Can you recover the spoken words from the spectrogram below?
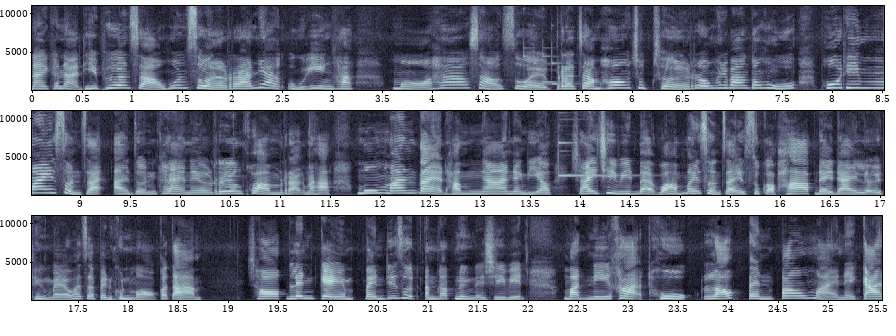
ในขณะที่เพื่อนสาวหุ้นส่วนร้านอย่างอูอิงค่ะ หมอห้าวสาวสวยประจำห้องฉุกเฉินโรงพยาบาลตงหู ผู้ที่ไม่สนใจอาจนแค่ในเรื่องความรักนะคะ มุ่งมั่นแต่ทำงานอย่างเดียว ใช้ชีวิตแบบว่าไม่สนใจสุขภาพใด ๆ เลยถึงแม้ว่าจะเป็นคุณหมอก็ตาม ชอบเล่นเกมเป็นที่สุดอันดับหนึ่งในชีวิต บัดนี้ค่ะ ถูกล็อกเป็นเป้าหมายในการ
